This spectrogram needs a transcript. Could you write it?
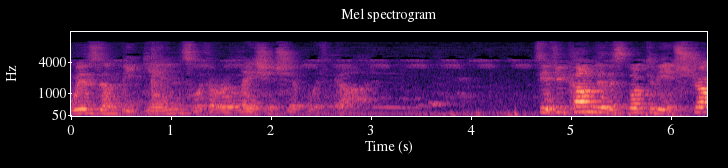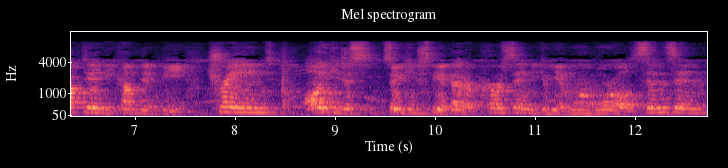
wisdom begins with a relationship with God. See, if you come to this book to be instructed, you come to be trained, all you can just, so you can just be a better person, you can be a more moral citizen,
